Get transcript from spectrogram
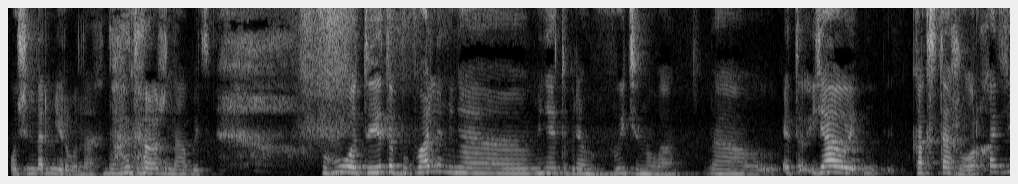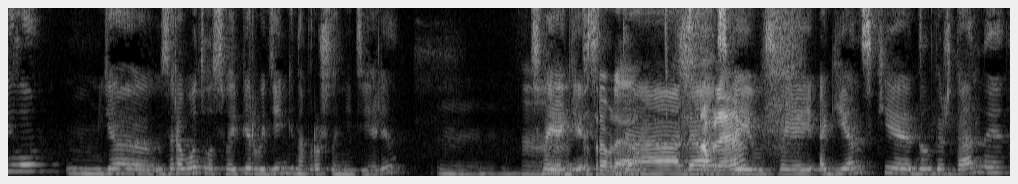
очень нормирована, да, должна быть. Вот, и это буквально меня, меня это прям вытянуло. Э, это, я как стажер ходила, я заработала свои первые деньги на прошлой неделе. Mm-hmm. Свои Поздравляю. Да, Поздравляю. да, свои, свои агентские, долгожданные.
